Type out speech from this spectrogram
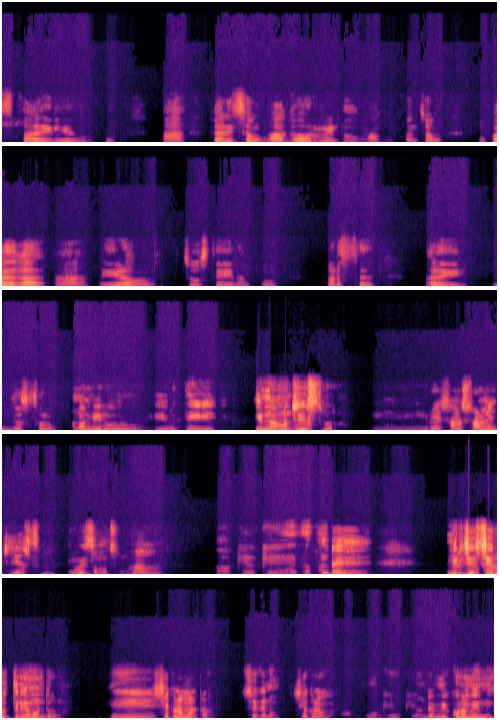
స్థాయి లేదు మాకు. ఆ కనీసం ఆ గవర్నమెంట్ మాకు కొంచెం ఉపయోగ ఈడ చూస్తే నాకు నడుస్తుంది. అది చూస్తున్నాం. అన్న మీరు ఈ వృత్తి ఎన్నాళ్ళ నుంచి చేస్తున్నారు? ఇరవై సంవత్సరాల నుంచి చేస్తున్నాం. ఇరవై సంవత్సరాలు. ఆ. Okay okay. అంటే మీరు చేసే వృత్తిని ఏమంటారు? ఇది శకనం అంటారు. శకనం? శకనం. Okay okay. అంటే మీ కులం ఏంది?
